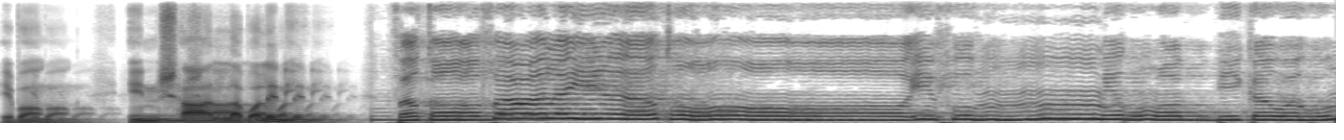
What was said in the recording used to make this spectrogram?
এবং ইনশাআল্লাহ বলেনি فطاف عليها طائف من ربك وهم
